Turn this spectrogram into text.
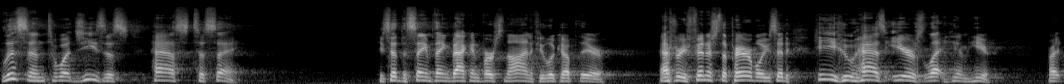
Listen to what Jesus has to say. He said the same thing back in verse 9, if you look up there. After he finished the parable, he said, He who has ears, let him hear. Right?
